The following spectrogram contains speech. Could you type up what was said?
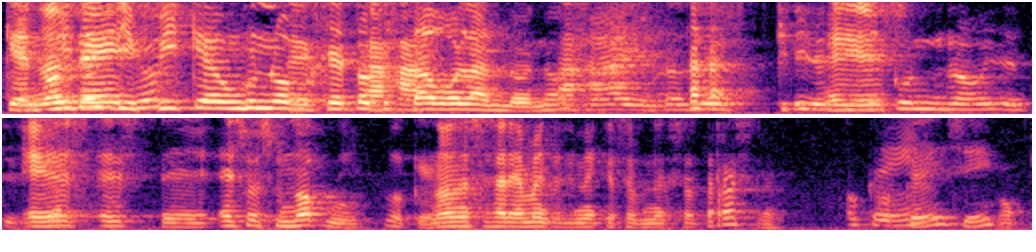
Que no ellos. identifique un Es- objeto que ajá. está volando, ¿no? Ajá, y entonces que identifique es, un no identificado. es, este, eso es un ovni. Ok. No necesariamente tiene que ser un extraterrestre. Ok. Ok, sí. ¿ok?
